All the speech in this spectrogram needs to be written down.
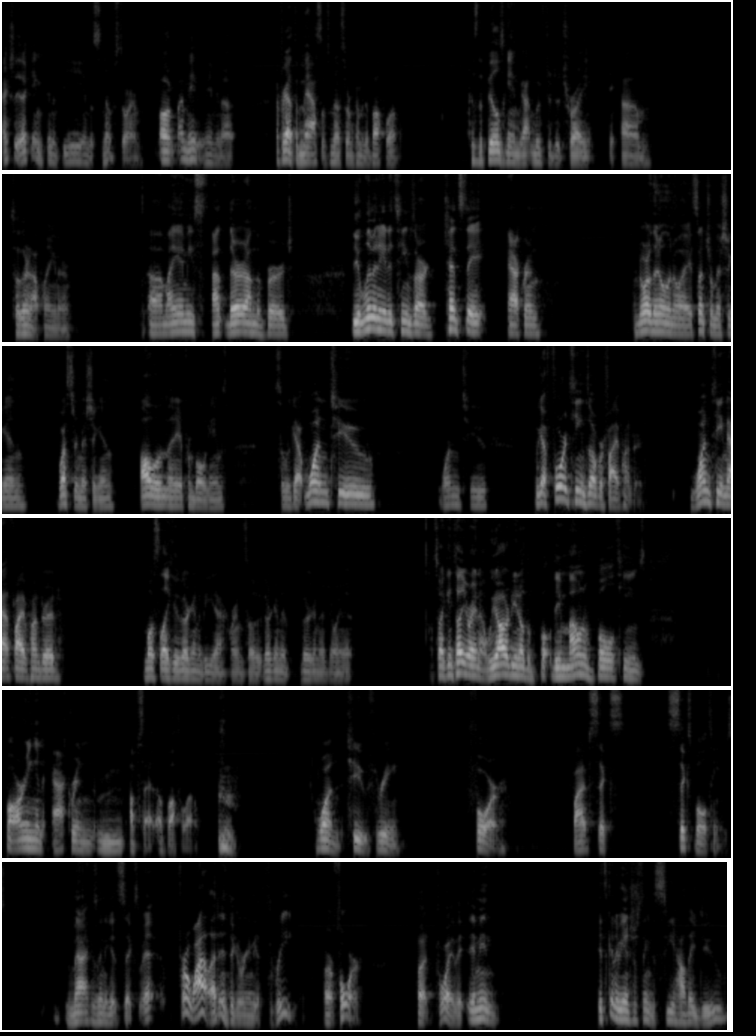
actually, that game's going to be in the snowstorm. Oh, maybe, maybe not. I forgot the massive snowstorm coming to Buffalo because the Bills game got moved to Detroit. Um, so they're not playing there. Uh, Miami's uh, they're on the verge. The eliminated teams are Kent State, Akron, Northern Illinois, Central Michigan, Western Michigan, all eliminated from bowl games. So we've got one, two, one, two, we got four teams over 500. One team at 500. Most likely they're going to be Akron, so they're going to they're going to join it. So I can tell you right now, we already know the the amount of bowl teams, barring an Akron mm, upset of Buffalo. One, two, three, four, five, six, six bowl teams. Mac is going to get six. Eh, for a while, I didn't think they were going to get three or four, but boy, they, I mean, it's going to be interesting to see how they do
